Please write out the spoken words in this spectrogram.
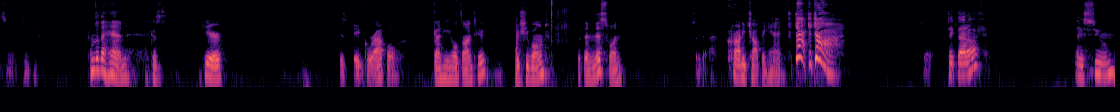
So, comes with a hand because here is a grapple gun he holds on to, which he won't. But then this one is like a karate chopping hand. Cha cha cha cha. So take that off. I assume.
